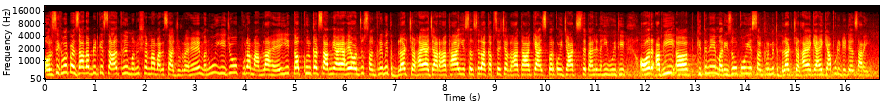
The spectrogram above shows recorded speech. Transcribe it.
और उसी खबर पर ज़्यादा अपडेट के साथ मनु शर्मा हमारे साथ जुड़ रहे हैं। मनु ये जो पूरा मामला है ये कब खुलकर सामने आया है और जो संक्रमित ब्लड चढ़ाया जा रहा था ये सिलसिला कब से चल रहा था? क्या इस पर कोई जाँच से पहले नहीं हुई थी? और अभी आ, कितने मरीजों को ये संक्रमित ब्लड चढ़ाया गया है? क्या पूरी डिटेल्स आ रही है?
